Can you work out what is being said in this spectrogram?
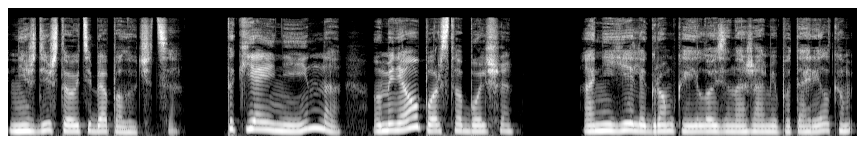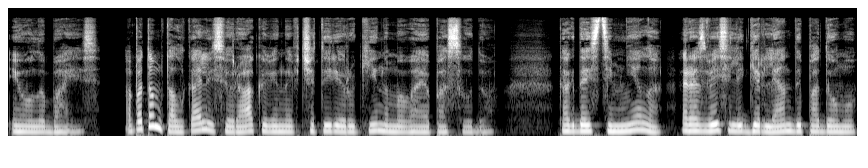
не жди, что у тебя получится. Так я и не Инна, у меня упорства больше. Они ели громко и лози ножами по тарелкам и улыбаясь. А потом толкались у раковины в четыре руки, намывая посуду. Когда стемнело, развесили гирлянды по дому,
